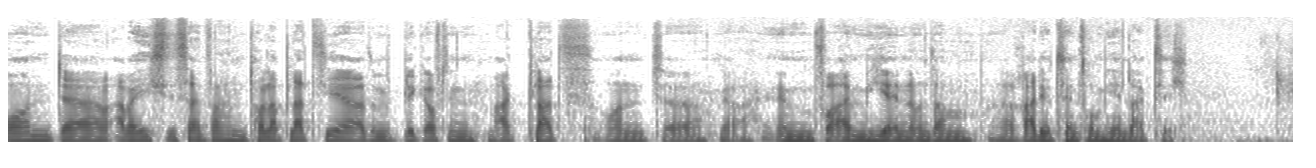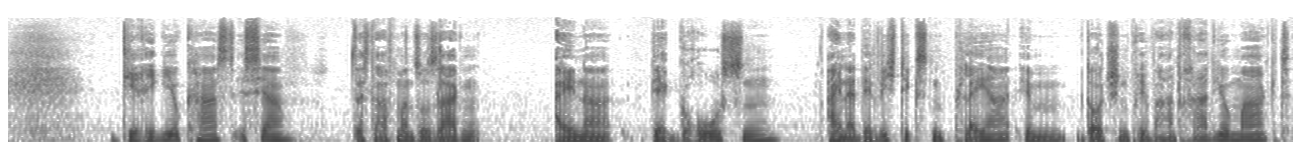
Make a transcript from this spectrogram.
Und äh, aber es ist einfach ein toller Platz hier, also mit Blick auf den Marktplatz und äh, ja, im, vor allem hier in unserem äh, Radiozentrum hier in Leipzig. Die Regiocast ist ja, das darf man so sagen, einer der großen, einer der wichtigsten Player im deutschen Privatradiomarkt.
